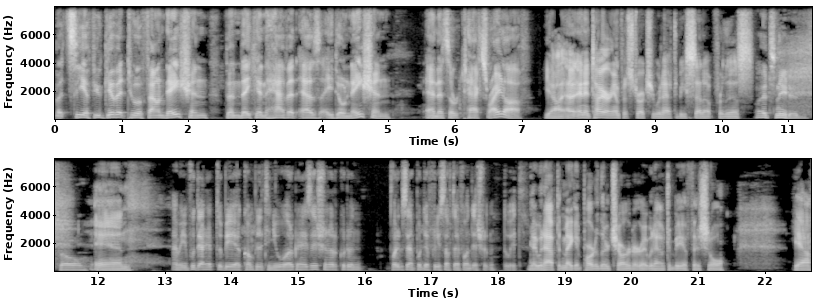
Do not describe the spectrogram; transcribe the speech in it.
But see, if you give it to a foundation, then they can have it as a donation and it's a tax write off. Yeah, an entire infrastructure would have to be set up for this. It's needed, so. And. I mean, would there have to be a completely new organization, or couldn't, for example, the Free Software Foundation do it? They would have to make it part of their charter. It would have to be official. Yeah.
